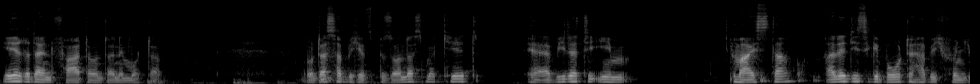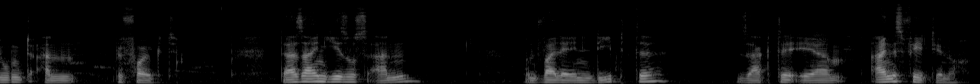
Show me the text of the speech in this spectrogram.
ehre deinen Vater und deine Mutter. Und das habe ich jetzt besonders markiert. Er erwiderte ihm, Meister, alle diese Gebote habe ich von Jugend an befolgt. Da sah ihn Jesus an, und weil er ihn liebte, sagte er, eines fehlt dir noch.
